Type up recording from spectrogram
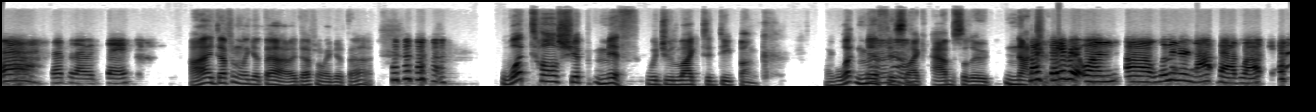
Ah, that's what I would say. I definitely get that. I definitely get that. what tall ship myth would you like to debunk? Like what myth is like absolute not My true? favorite one, uh, women are not bad luck.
